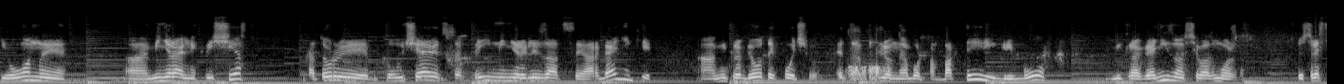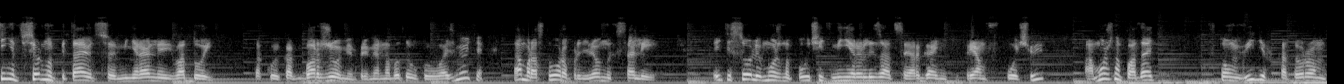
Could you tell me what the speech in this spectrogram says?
Ионы э, минеральных веществ, которые получаются при минерализации органики – микробиотой почвы. Это определенный набор там, бактерий, грибов, микроорганизмов всевозможных. То есть растения все равно питаются минеральной водой, такой как боржоми, примерно бутылку вы возьмете, там раствор определенных солей. Эти соли можно получить минерализацией органики прямо в почве, а можно подать в том виде, в котором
